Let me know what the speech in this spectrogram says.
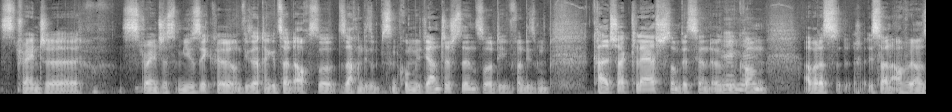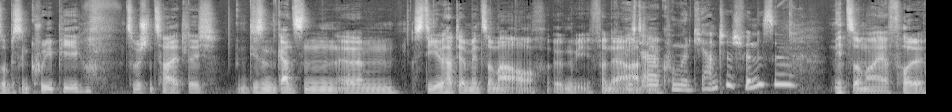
strange, stranges Musical und wie gesagt, dann gibt es halt auch so Sachen, die so ein bisschen komödiantisch sind, so die von diesem Culture Clash so ein bisschen irgendwie mhm. kommen. Aber das ist dann auch wieder so ein bisschen creepy zwischenzeitlich. Diesen ganzen ähm, Stil hat ja Midsommar auch irgendwie von der Art. Nicht aber komödiantisch, findest du? Midsommar, ja voll.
